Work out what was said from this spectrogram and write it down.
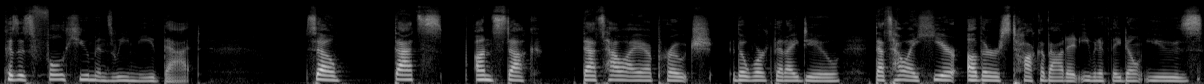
Because as full humans, we need that. So that's unstuck. That's how I approach the work that I do. That's how I hear others talk about it, even if they don't use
